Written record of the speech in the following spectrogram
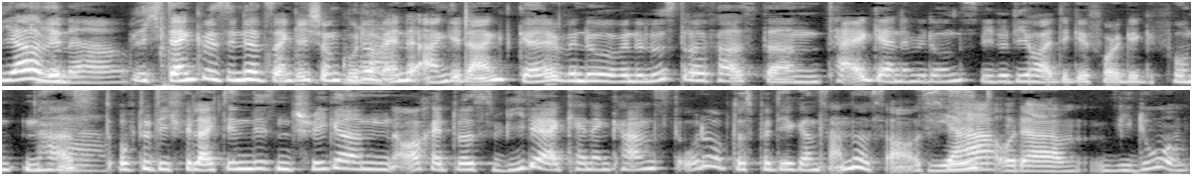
Ja, genau. Wir, ich denke, wir sind jetzt eigentlich schon gut ja. am Ende angelangt, gell? Wenn du, wenn du Lust drauf hast, dann teil gerne mit uns, wie du die heutige Folge gefunden hast. Ja. Ob du dich vielleicht in diesen Triggern auch etwas wiedererkennen kannst oder ob das bei dir ganz anders aussieht. Ja, oder wie du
